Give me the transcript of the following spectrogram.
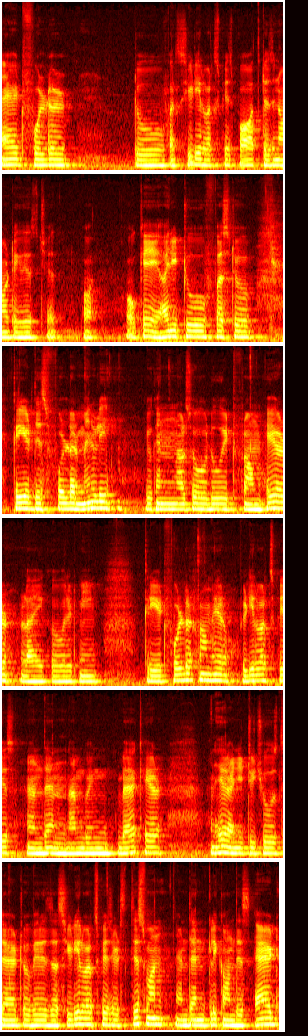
add folder to work CDL workspace path does not exist path. Okay I need to first uh, create this folder manually. You can also do it from here like uh, let me create folder from here video workspace and then I'm going back here. And here I need to choose that uh, where is the CDL workspace? It's this one and then click on this add.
